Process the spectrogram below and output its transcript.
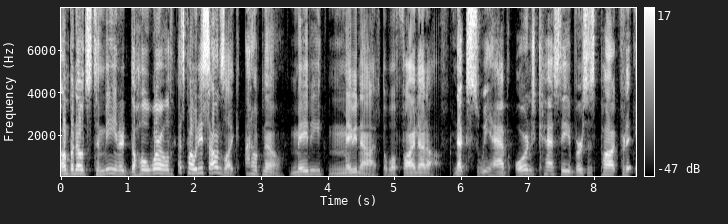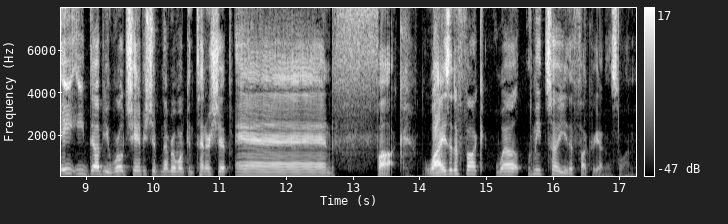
unbeknownst to me and the whole world, that's probably what he sounds like. I don't know. Maybe, maybe not, but we'll find that off. Next, we have Orange Cassidy versus Pac for the AEW World Championship number one contendership. And fuck. Why is it a fuck? Well, let me tell you the fuckery on this one.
